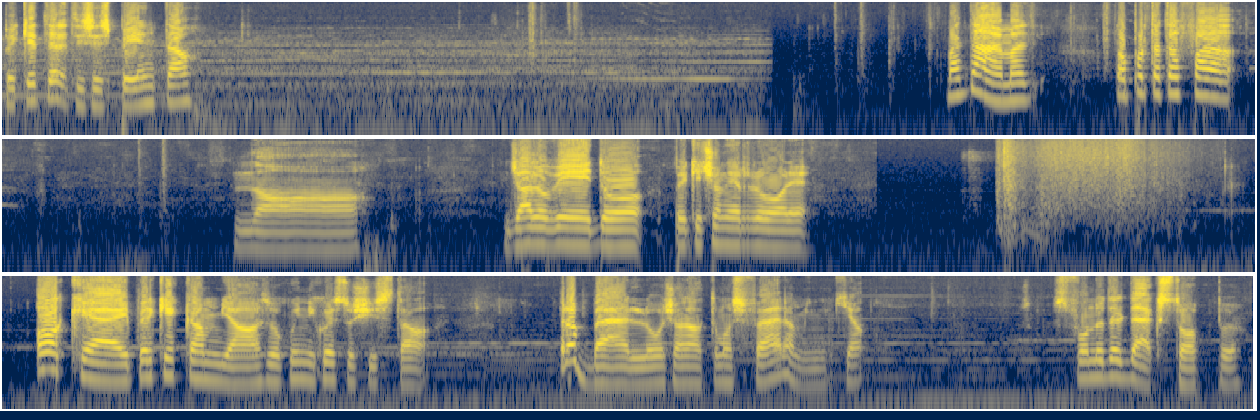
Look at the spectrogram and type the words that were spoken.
Perché te ti sei spenta? Ma dai, ma... L'ho portato a fare... No. Già lo vedo. Perché c'è un errore. Ok, perché è cambiato. Quindi questo ci sta. Però bello, c'è un'atmosfera, minchia. Sfondo del desktop.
